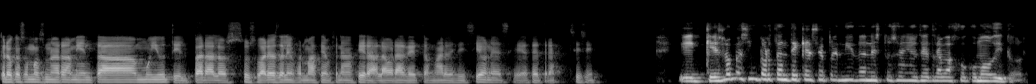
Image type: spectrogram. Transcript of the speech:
creo que somos una herramienta muy útil para los usuarios de la información financiera a la hora de tomar decisiones, etcétera. Sí, sí. ¿Y qué es lo más importante que has aprendido en estos años de trabajo como auditor?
